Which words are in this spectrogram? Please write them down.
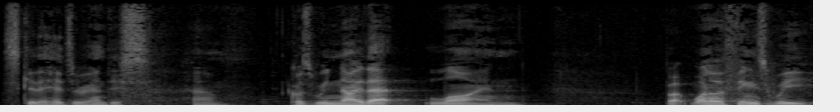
Let's get our heads around this. Because um, we know that line, but one of the things we,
